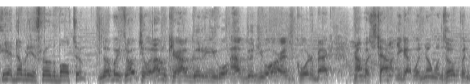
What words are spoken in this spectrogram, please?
He had nobody to throw the ball to. Nobody throw to it. I don't care how good you how good you are as a quarterback or how much talent you got. When no one's open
